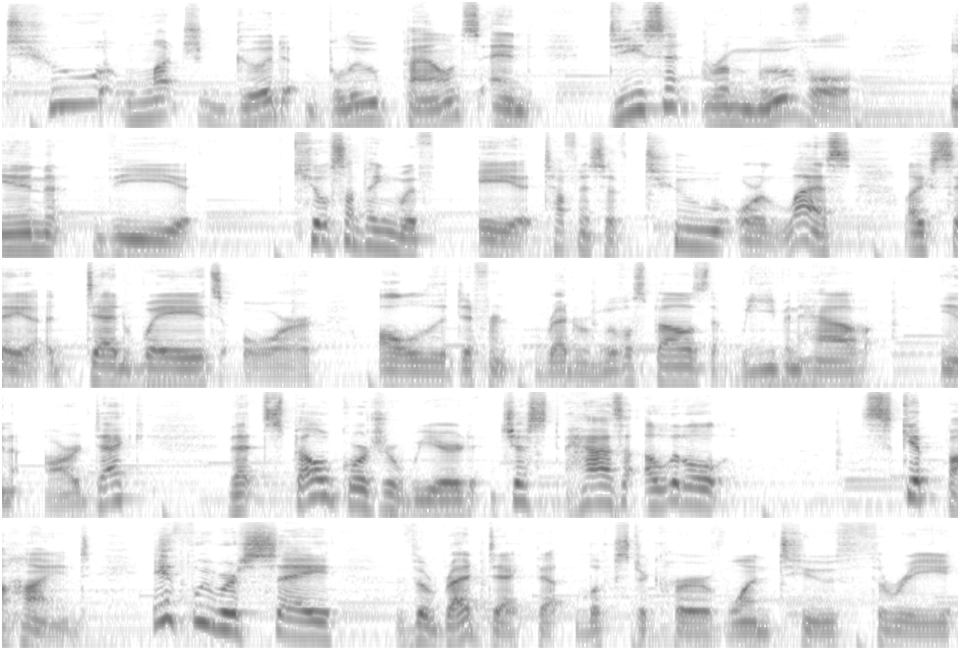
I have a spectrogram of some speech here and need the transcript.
too much good blue bounce and decent removal in the kill something with a toughness of two or less, like say a dead weight or all of the different red removal spells that we even have in our deck that Spellgorger Weird just has a little skip behind. If we were, say, the red deck that looks to curve one, two, three,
